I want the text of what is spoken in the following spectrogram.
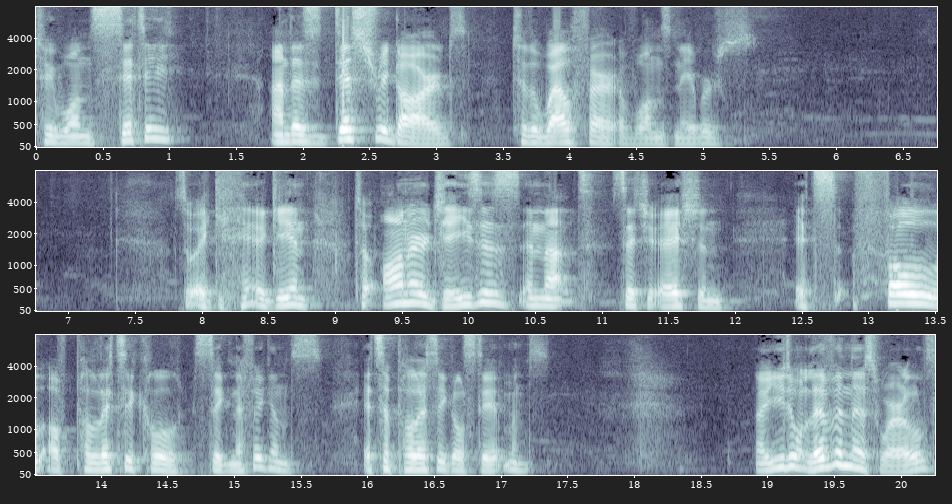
to one's city, and as disregard to the welfare of one's neighbors. So, again, to honor Jesus in that situation, it's full of political significance. It's a political statement. Now, you don't live in this world,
